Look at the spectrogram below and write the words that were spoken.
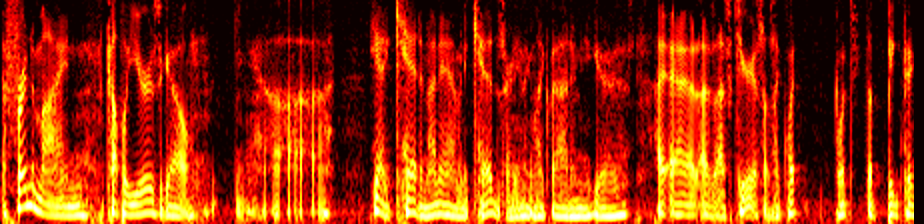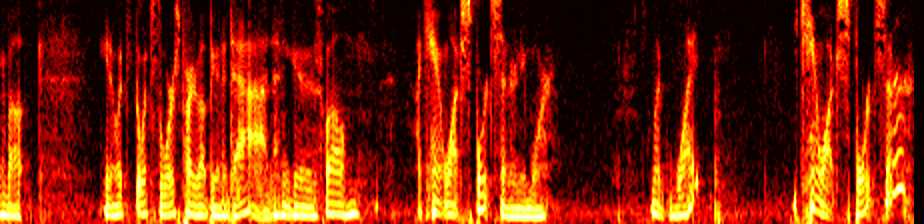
a friend of mine a couple years ago, uh, he had a kid, and I didn't have any kids or anything like that. And he goes, I, I, was, I was curious. I was like, what? What's the big thing about, you know, what's the, what's the worst part about being a dad? And he goes, well, I can't watch Sports Center anymore. I'm like, what? You can't watch Sports Center?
